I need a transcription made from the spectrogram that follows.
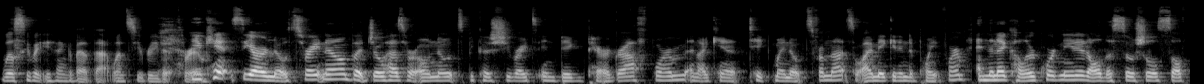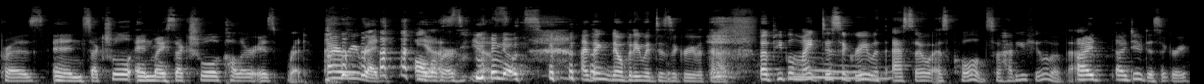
we'll see what you think about that once you read it through. You can't see our notes right now, but Jo has her own notes because she writes in big paragraph form and I can't take my notes from that. So I make it into point form. And then I color coordinated all the social, self pres, and sexual. And my sexual color is red. Fiery red all Yes, over yes. my notes. I think nobody would disagree with that. But people might disagree with uh, SO as cold. So how do you feel about that? I, I do disagree.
